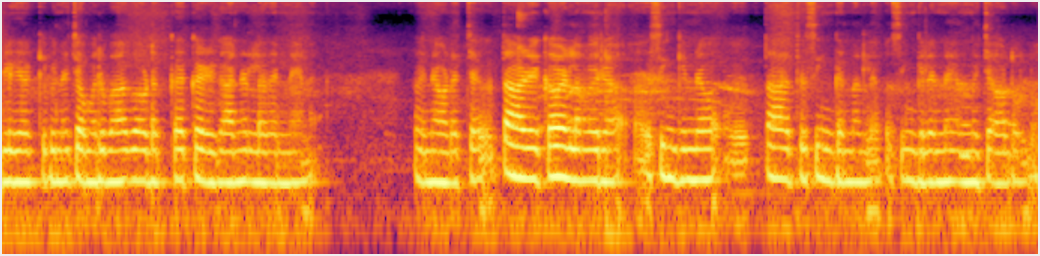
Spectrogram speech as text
ക്ലിയറാക്കി പിന്നെ ചുമര് ഭാഗം അവിടെയൊക്കെ കഴുകാനുള്ളത് തന്നെയാണ്. പിന്നെ അവിടെ താഴേക്ക വെള്ളം വരിക. സിങ്കിന്റെ താഴത്ത് സിങ്ക് എന്നല്ലേ? അപ്പോൾ സിങ്കിൽ തന്നെ ഒന്ന് ചാടുള്ളൂ.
